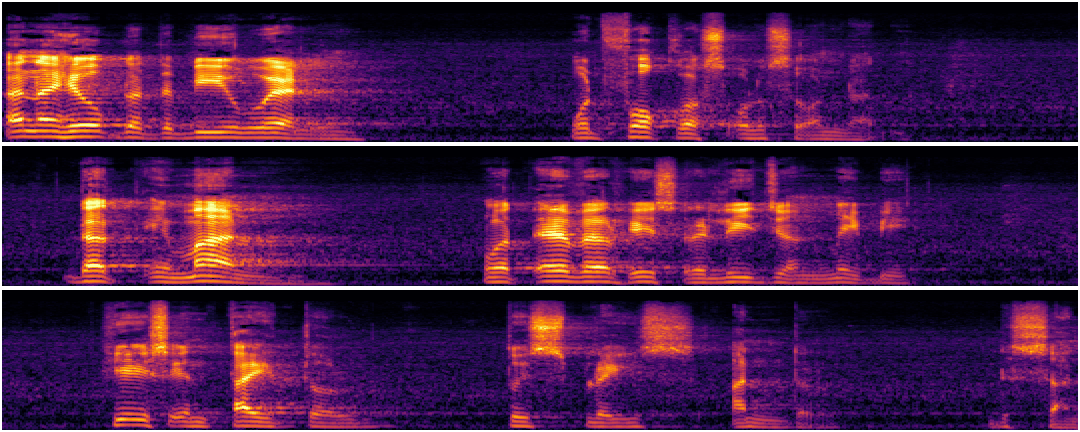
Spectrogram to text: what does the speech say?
And I hope that the BUL would focus also on that. That a man, whatever his religion may be, he is entitled to his place under the sun.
